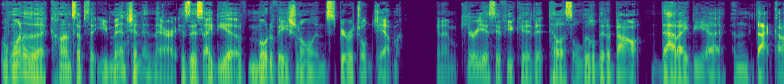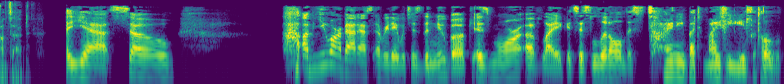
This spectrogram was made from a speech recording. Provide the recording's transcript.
one of the concepts that you mentioned in there is this idea of motivational and spiritual gym. And I'm curious if you could tell us a little bit about that idea and that concept. Yeah. So, um, you are a badass every day, which is the new book, is more of like it's this little, this tiny but mighty little,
